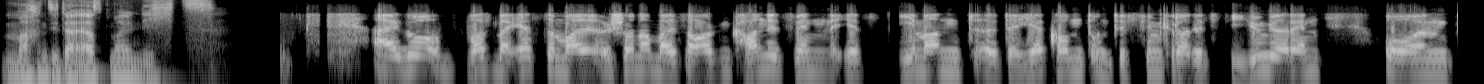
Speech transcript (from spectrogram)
machen Sie da erstmal nichts? Also was man erst einmal schon einmal sagen kann, ist, wenn jetzt jemand äh, daherkommt und das sind gerade jetzt die Jüngeren und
